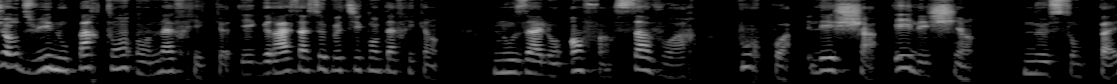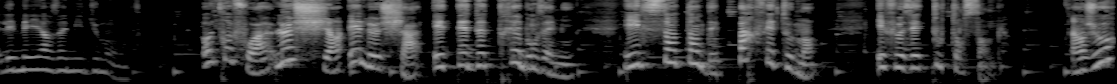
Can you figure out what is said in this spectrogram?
Aujourd'hui, nous partons en Afrique et grâce à ce petit conte africain, nous allons enfin savoir pourquoi les chats et les chiens ne sont pas les meilleurs amis du monde. Autrefois, le chien et le chat étaient de très bons amis et ils s'entendaient parfaitement et faisaient tout ensemble. Un jour,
